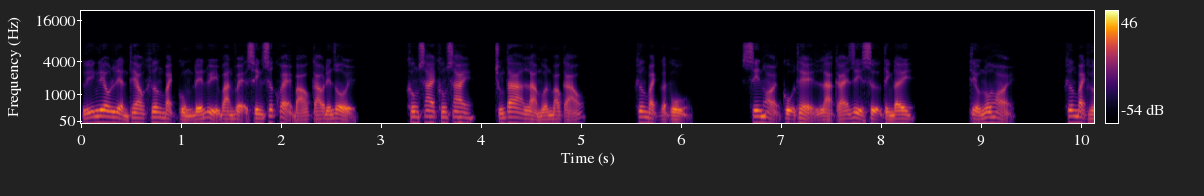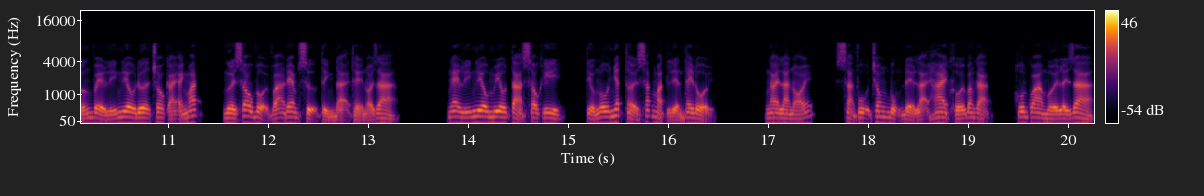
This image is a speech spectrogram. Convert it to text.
lý nghiêu liền theo khương bạch cùng đến ủy ban vệ sinh sức khỏe báo cáo đến rồi không sai không sai, chúng ta là muốn báo cáo. Khương bạch gật g ủ xin hỏi cụ thể là cái gì sự tình đây? Tiểu nô hỏi. Khương bạch hướng về lý nghiêu đưa cho cái ánh mắt, người sau vội vã đem sự tình đại thể nói ra. Nghe lý nghiêu miêu tả sau khi, tiểu nô nhất thời sắc mặt liền thay đổi. Ngài là nói, sản phụ trong bụng để lại hai khối băng gạc, hôm qua mới lấy ra,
